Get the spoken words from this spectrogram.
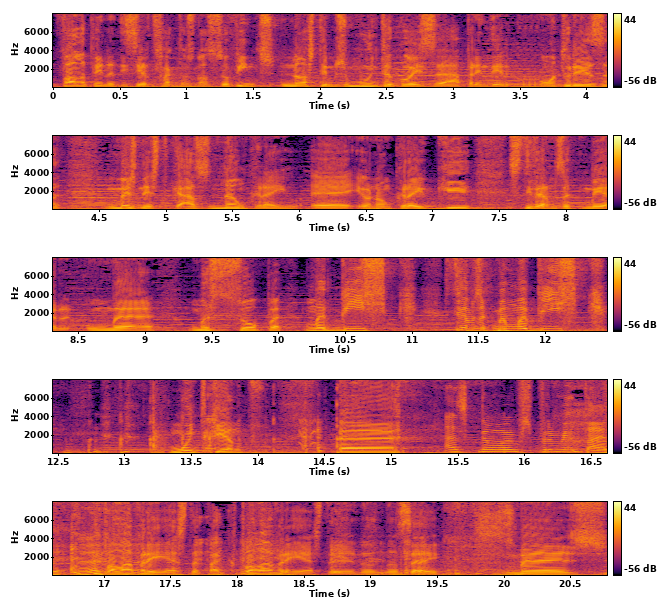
vale a pena dizer de facto aos nossos ouvintes: nós temos muita coisa a aprender com a natureza, mas neste caso não creio. Uh, eu não creio que se estivermos a comer uma, uma sopa, uma bisque, se estivermos a comer uma bisque muito quente. uh, Acho que não vamos experimentar. que palavra é esta, pá? Que palavra é esta? Não, não sei. Mas,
